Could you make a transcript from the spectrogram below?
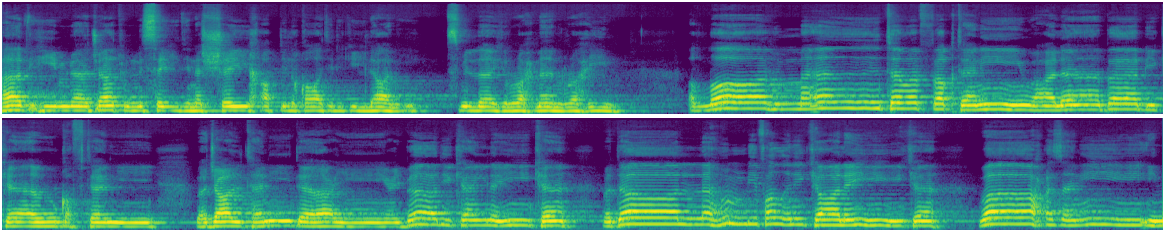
هذه مناجاة لسيدنا الشيخ عبد القادر الجيلاني بسم الله الرحمن الرحيم. اللهم أنت وفقتني وعلى بابك أوقفتني وجعلتني داعي عبادك إليك ودالهم بفضلك عليك وحزني إن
